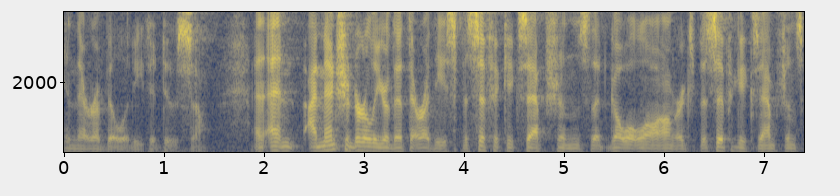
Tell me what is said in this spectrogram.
in their ability to do so. And, and, I mentioned earlier that there are these specific exceptions that go along, or specific exemptions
